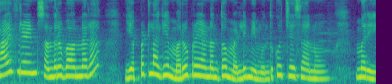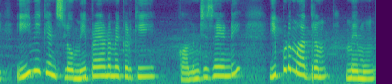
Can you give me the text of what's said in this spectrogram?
హాయ్ ఫ్రెండ్స్ అందరూ బాగున్నారా? ఎప్పట్లాగే మరో ప్రయాణంతో మళ్ళీ మీ ముందుకు వచ్చేసాను మరి ఈ వీకెండ్స్లో మీ ప్రయాణం ఎక్కడికి? కామెంట్ చేసేయండి. ఇప్పుడు మాత్రం మేము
